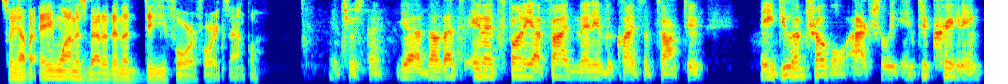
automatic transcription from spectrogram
So you have an A1 is better than a D4, for example. Interesting. Yeah, no, that's and it's funny. I find many of the clients I've talked to, they do have trouble actually integrating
